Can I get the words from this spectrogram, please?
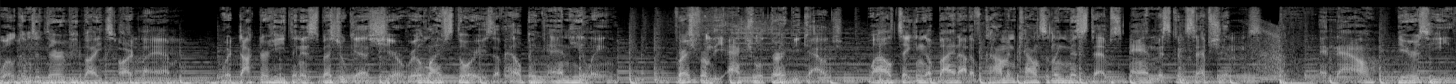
Welcome to Therapy Bites Art Lab, where Dr. Heath and his special guests share real life stories of helping and healing. Fresh from the actual therapy couch, while taking a bite out of common counseling missteps and misconceptions. And now, here's Heath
